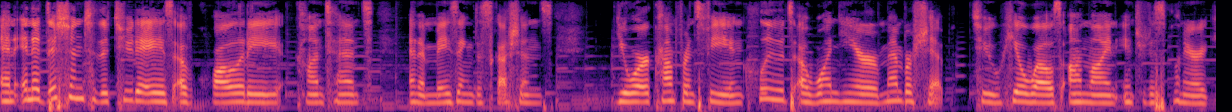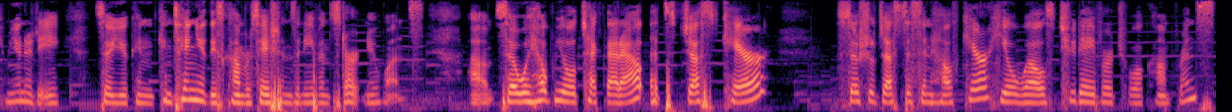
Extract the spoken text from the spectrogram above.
And in addition to the two days of quality content and amazing discussions, your conference fee includes a one year membership to HealWell's online interdisciplinary community so you can continue these conversations and even start new ones. Um, so we hope you'll check that out. That's Just Care, Social Justice in Healthcare, HealWell's two day virtual conference.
